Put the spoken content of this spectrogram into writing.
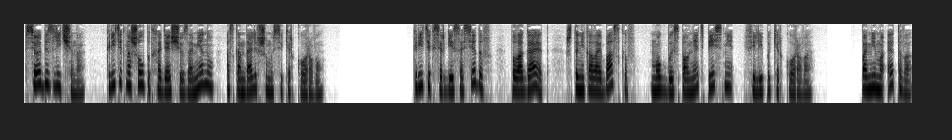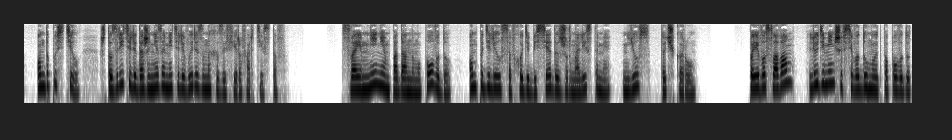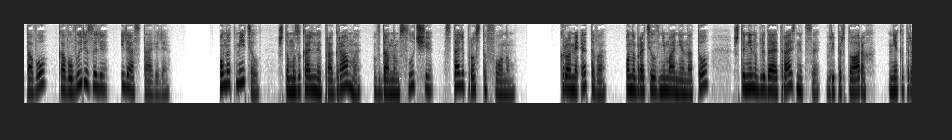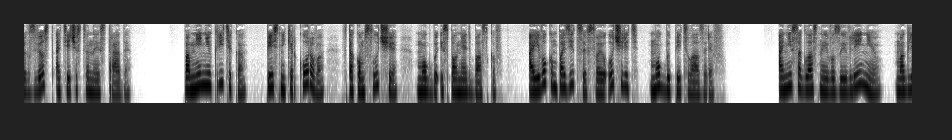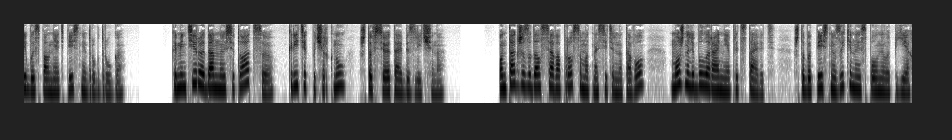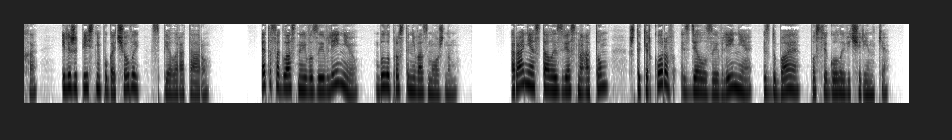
Все обезличено. Критик нашел подходящую замену оскандалившемуся Киркорову. Критик Сергей Соседов полагает, что Николай Басков мог бы исполнять песни Филиппа Киркорова. Помимо этого, он допустил, что зрители даже не заметили вырезанных из эфиров артистов. Своим мнением по данному поводу он поделился в ходе беседы с журналистами news.ru. По его словам, люди меньше всего думают по поводу того, кого вырезали или оставили. Он отметил, что музыкальные программы в данном случае стали просто фоном. Кроме этого, он обратил внимание на то, что не наблюдает разницы в репертуарах некоторых звезд отечественной эстрады. По мнению критика, песни Киркорова в таком случае мог бы исполнять Басков, а его композиции, в свою очередь, мог бы петь Лазарев. Они, согласно его заявлению, могли бы исполнять песни друг друга. Комментируя данную ситуацию, критик подчеркнул, что все это обезличено. Он также задался вопросом относительно того, можно ли было ранее представить, чтобы песню Зыкина исполнила Пьеха, или же песню Пугачевой спела Ротару. Это, согласно его заявлению, было просто невозможным. Ранее стало известно о том, что Киркоров сделал заявление из Дубая после голой вечеринки.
